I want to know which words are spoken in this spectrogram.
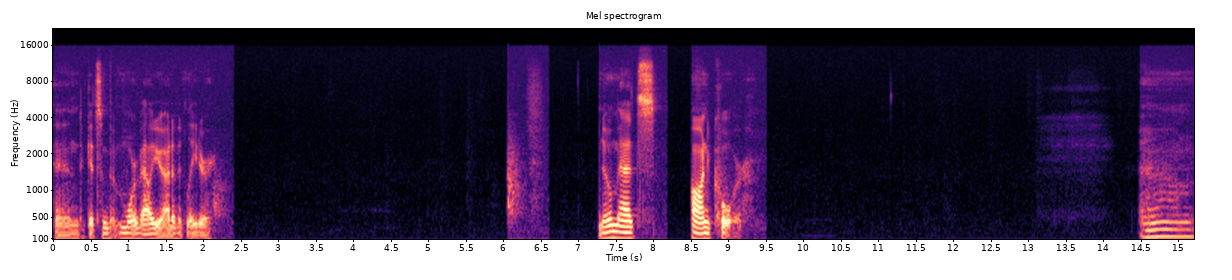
and get some bit more value out of it later. Nomads en-Kor. Um,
